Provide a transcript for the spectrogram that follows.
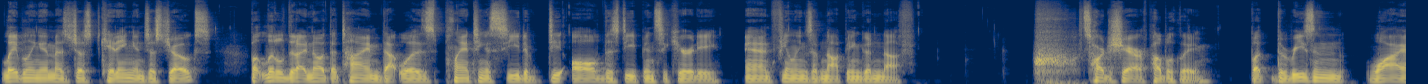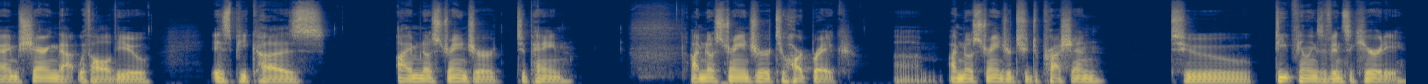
labeling him as just kidding and just jokes. But little did I know at the time that was planting a seed of de- all of this deep insecurity and feelings of not being good enough. It's hard to share publicly, but the reason why I'm sharing that with all of you is because I am no stranger to pain. I'm no stranger to heartbreak. Um, I'm no stranger to depression to deep feelings of insecurity.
